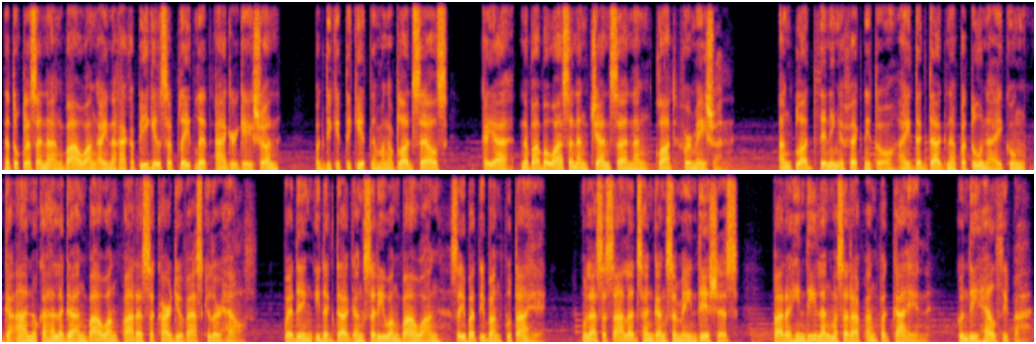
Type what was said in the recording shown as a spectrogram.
Natuklasan na ang bawang ay nakakapigil sa platelet aggregation, pagdikit-dikit ng mga blood cells, kaya nababawasan ang tsansa ng clot formation. Ang blood thinning effect nito ay dagdag na patunay kung gaano kahalaga ang bawang para sa cardiovascular health. Pwedeng idagdag ang sariwang bawang sa iba't ibang putahe, mula sa salads hanggang sa main dishes, para hindi lang masarap ang pagkain, kundi healthy pa.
